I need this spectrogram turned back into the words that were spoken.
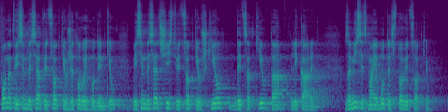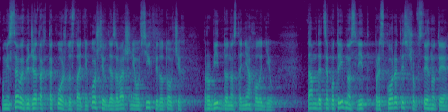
понад 80% житлових будинків, 86% шкіл, дитсадків та лікарень. За місяць має бути 100%. У місцевих бюджетах також достатньо коштів для завершення усіх підготовчих робіт до настання холодів. Там, де це потрібно, слід прискоритись, щоб встигнути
